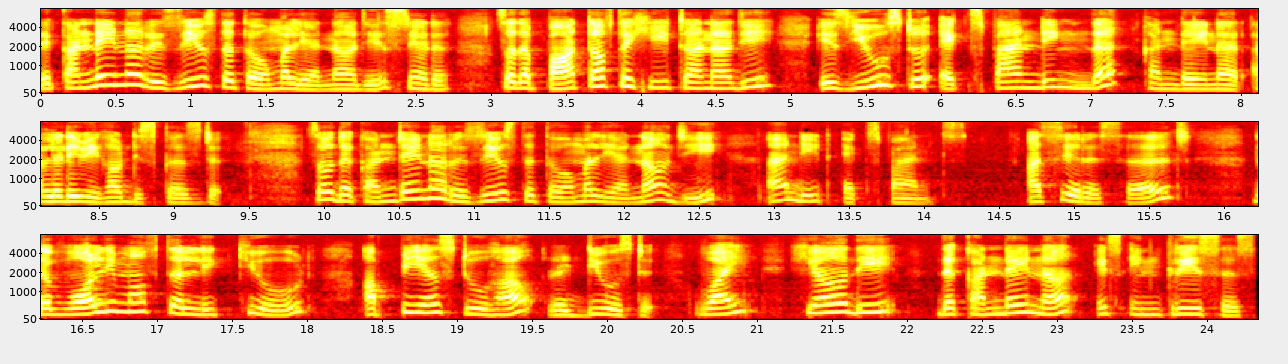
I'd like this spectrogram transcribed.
the container receives the thermal energy. So, the part of the heat energy is used to expanding the container. Already we have discussed. So, the container receives the thermal energy and it expands. As a result, the volume of the liquid appears to have reduced. Why? Here the, the container it increases.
